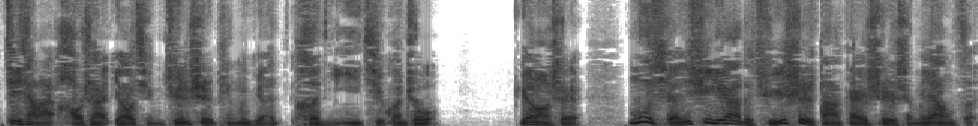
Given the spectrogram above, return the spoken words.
接下来，郝帅邀请军事评论员和你一起关注。袁老师，目前叙利亚的局势大概是什么样子？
